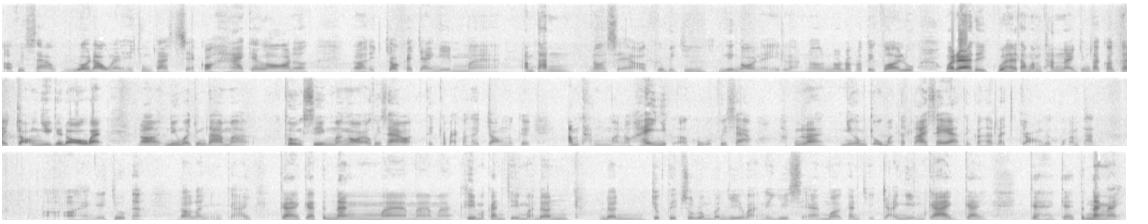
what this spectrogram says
Ở phía sau gối đầu này thì chúng ta sẽ có hai cái lo nữa. Đó thì cho cái trải nghiệm mà âm thanh nó sẽ ở cái vị trí ghế ngồi này là nó nó rất là tuyệt vời luôn. Ngoài ra thì với hệ thống âm thanh này chúng ta có thể chọn nhiều cái độ các bạn. Đó nếu mà chúng ta mà thường xuyên mà ngồi ở phía sau á, thì các bạn có thể chọn được cái âm thanh mà nó hay nhất ở khu vực phía sau. Hoặc là những ông chủ mà thích lái xe á, thì có thể là chọn cái khu vực âm thanh ở, ở hàng ghế trước ha. Đó là những cái cái cái tính năng mà mà mà khi mà các anh chị mà đến đến trực tiếp showroom bên Di các bạn thì Di sẽ mời các anh chị trải nghiệm cái cái cái cái tính năng này.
